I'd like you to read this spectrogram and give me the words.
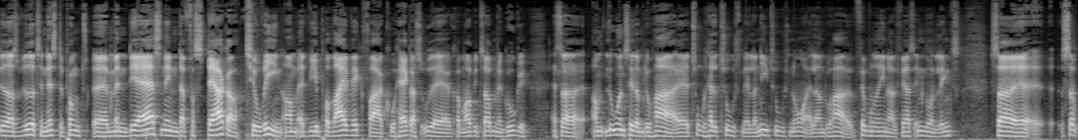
leder os videre til næste punkt, øh, men det er sådan en, der forstærker teorien om, at vi er på vej væk fra at kunne hacke os ud af at komme op i toppen af Google. Altså, om, uanset om du har øh, 2.500 eller 9.000 ord, eller om du har 571 indgående links, så, øh, så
